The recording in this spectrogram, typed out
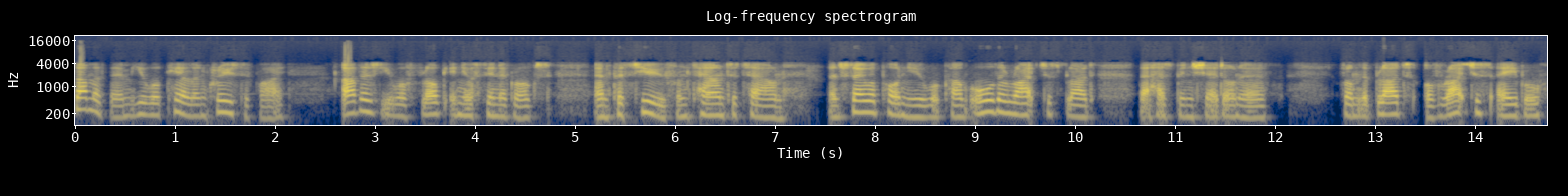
Some of them you will kill and crucify, others you will flog in your synagogues and pursue from town to town, and so upon you will come all the righteous blood that has been shed on earth, from the blood of righteous Abel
